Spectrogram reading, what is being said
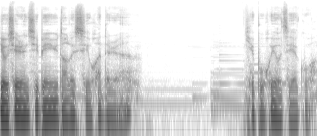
有些人即便遇到了喜欢的人，也不会有结果。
